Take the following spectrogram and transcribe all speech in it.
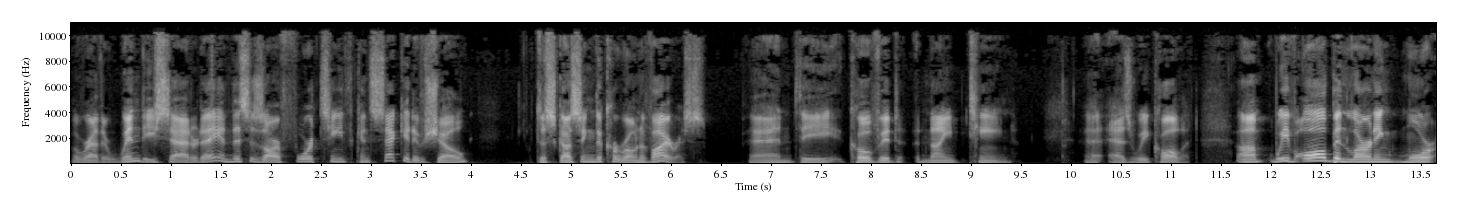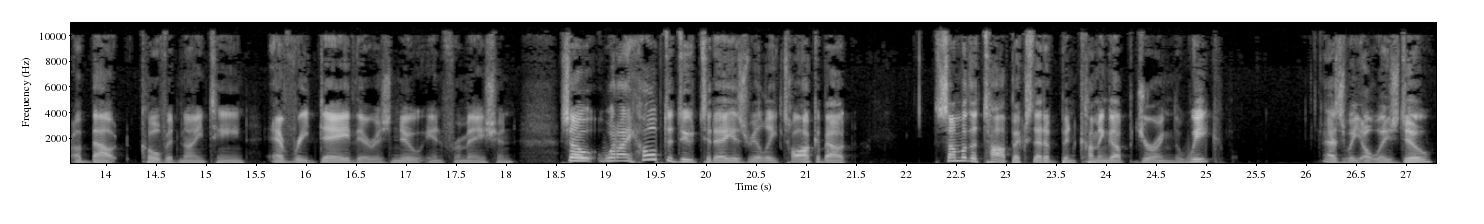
a rather windy Saturday, and this is our 14th consecutive show discussing the coronavirus and the COVID 19 as we call it. Um, we've all been learning more about COVID 19. Every day there is new information. So, what I hope to do today is really talk about some of the topics that have been coming up during the week, as we always do.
